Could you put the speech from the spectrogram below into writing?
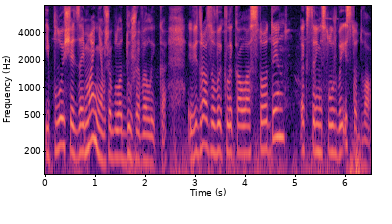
і площадь займання вже була дуже велика. Відразу викликала 101 екстрені служби і 102.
